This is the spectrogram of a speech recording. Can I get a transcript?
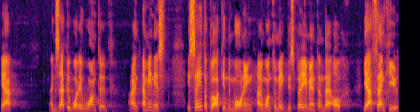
Yeah, exactly what I wanted. I, I mean, it's, it's 8 o'clock in the morning, I want to make this payment, and then, oh, yeah, thank you,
